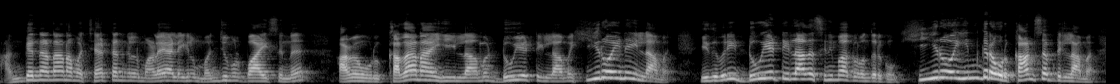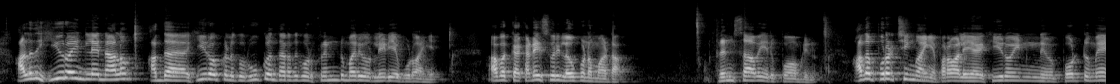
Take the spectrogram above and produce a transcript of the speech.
அங்கே என்னன்னா நம்ம சேட்டன்கள் மலையாளிகள் மஞ்சுமல் பாய்ஸ்ன்னு அவன் ஒரு கதாநாயகி இல்லாமல் டூயட் இல்லாமல் ஹீரோயினே இல்லாமல் இதுவரை டூயட் இல்லாத சினிமாக்கள் வந்திருக்கும். ஹீரோயின்கிற ஒரு கான்செப்ட் இல்லாமல் அல்லது ஹீரோயின் இல்லைனாலும் அந்த ஹீரோக்களுக்கு ஒரு ஊக்கம் தரதுக்கு ஒரு ஃப்ரெண்டு மாதிரி ஒரு லேடியை போடுவாங்க. அவள் க கடைசி வரை லவ் பண்ண மாட்டான் ஃப்ரெண்ட்ஸாகவே இருப்போம் அப்படின்னு. அதை புரட்சிங்க வாங்க. பரவாயில்லையே ஹீரோயின் போட்டுமே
